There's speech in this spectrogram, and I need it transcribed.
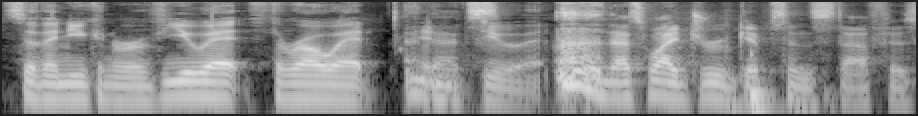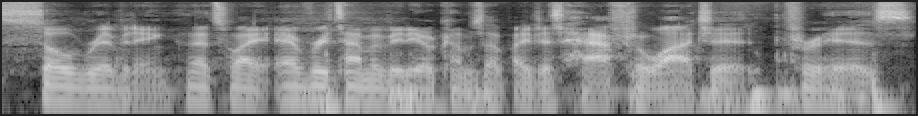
so then you can review it, throw it And and do it. That's why Drew Gibson stuff is so riveting. That's why every time a video comes up, I just have to watch it for his.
